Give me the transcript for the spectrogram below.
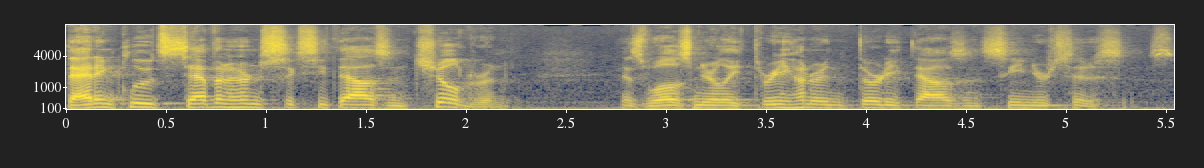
That includes 760,000 children, as well as nearly 330,000 senior citizens.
